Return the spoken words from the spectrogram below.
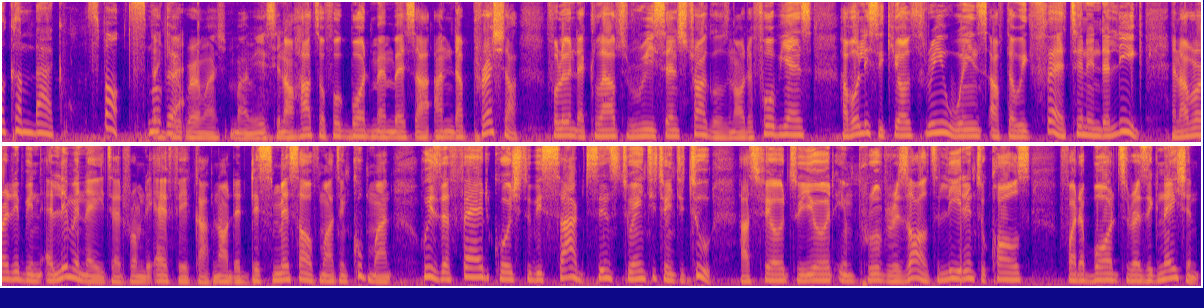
Welcome back. Sports, Thank Mubarak. you very much, Mami. See, now, Hearts of Oak board members are under pressure following the club's recent struggles. Now, the Phobians have only secured three wins after week 13 in the league and have already been eliminated from the FA Cup. Now, the dismissal of Martin Koopman, who is the third coach to be sacked since 2022, has failed to yield improved results, leading to calls for the board's resignation.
